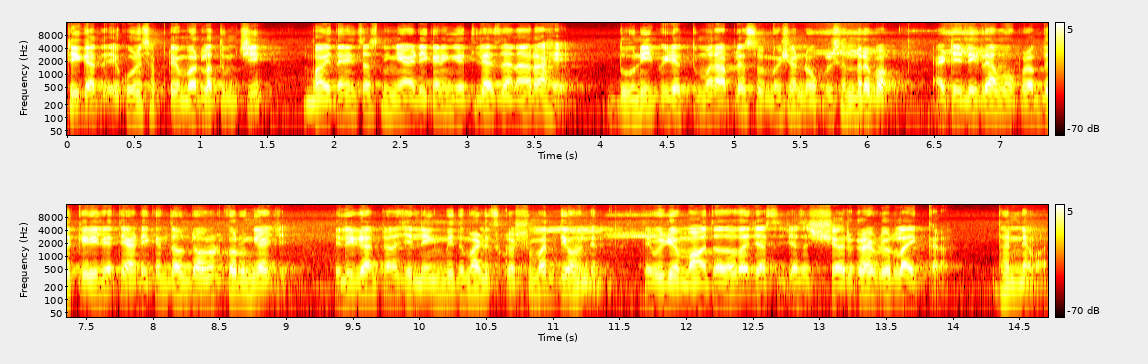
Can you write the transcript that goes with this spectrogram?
ठीक आहे एकोणीस सप्टेंबरला तुमची मैदानी चाचणी या ठिकाणी घेतल्या जाणार आहे. दोन्ही पी डी एफ तुम्हाला आपल्या सोमेशन नोकरी संदर्भ या टेलिग्राम उपलब्ध केलेले त्या ठिकाणी जाऊन डाउनलोड करून घ्यायची. टेलिग्राम चॅनलची लिंक मी तुम्हाला डिस्क्रिप्शनमध्ये देऊन देईन. ते व्हिडिओ महत्त्वाचा होता. जास्तीत जास्त शेअर करा. व्हिडिओ लाईक करा. धन्यवाद.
